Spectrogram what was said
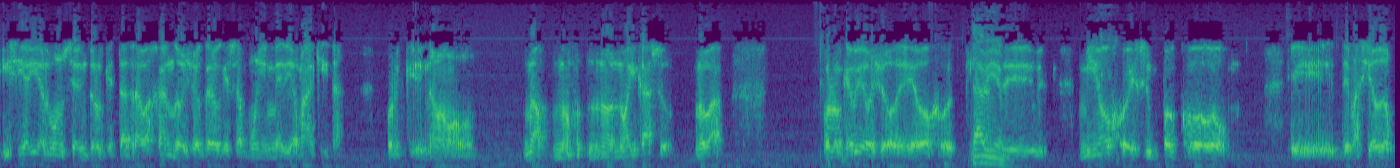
Y si hay algún centro que está trabajando, yo creo que esa muy media máquina, porque no, no, no, no, no hay caso, no va. Por lo que veo yo de ojo, Está bien. mi ojo es un poco eh, demasiado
